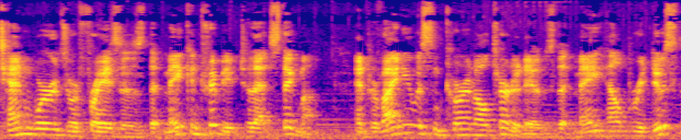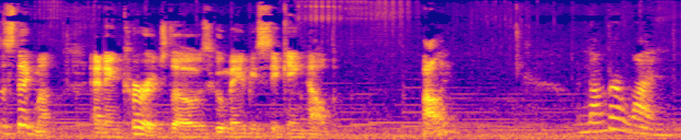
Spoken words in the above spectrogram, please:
10 words or phrases that may contribute to that stigma and provide you with some current alternatives that may help reduce the stigma and encourage those who may be seeking help. Molly? Number one,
